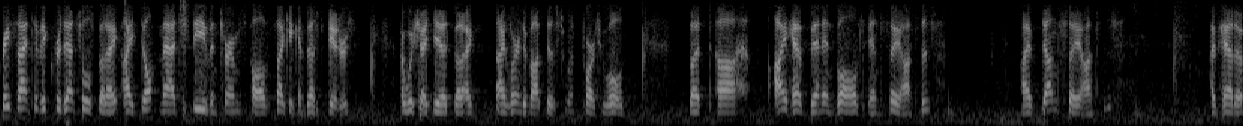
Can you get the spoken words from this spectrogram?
great scientific credentials, but I, I don't match Steve in terms of psychic investigators. I wish I did, but I, I learned about this when far too old. But uh, I have been involved in seances. I've done seances. I've had a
